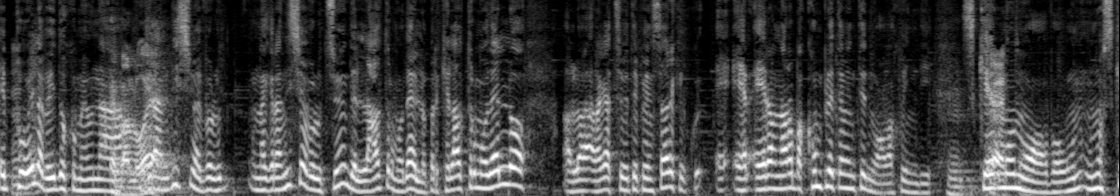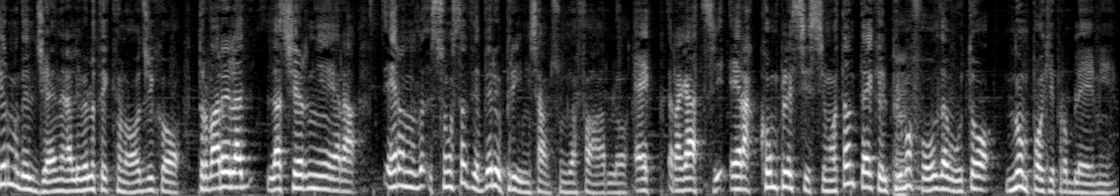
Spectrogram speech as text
e poi mm-hmm. la vedo come una, eh, grandissima, evolu- una grandissima evoluzione dell'altro modello perché l'altro modello allora, ragazzi, dovete pensare che era una roba completamente nuova. Quindi, mm, schermo certo. nuovo, un, uno schermo del genere a livello tecnologico, trovare la, la cerniera. Erano, sono stati davvero i primi Samsung a farlo. E, ragazzi, era complessissimo. Tant'è che il primo mm. Fold ha avuto non pochi problemi,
